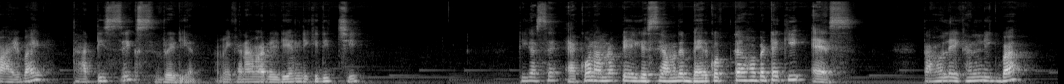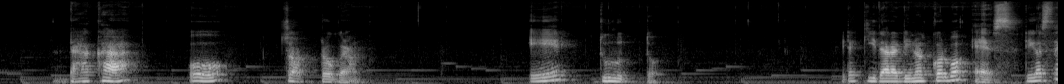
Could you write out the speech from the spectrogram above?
pi by thirty six radian আমি এখানে আবার রেডিয়ান লিখে দিচ্ছি। ঠিক আছে? এখন আমরা পেয়ে গেছি, আমাদের বের করতে হবেটা কি? এস তাহলে এখানে লিখবা ঢাকা ও চট্টগ্রাম। এর দূরত্ব। এটা কি দ্বারা ডিনোট করব? এস ঠিক আছে?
